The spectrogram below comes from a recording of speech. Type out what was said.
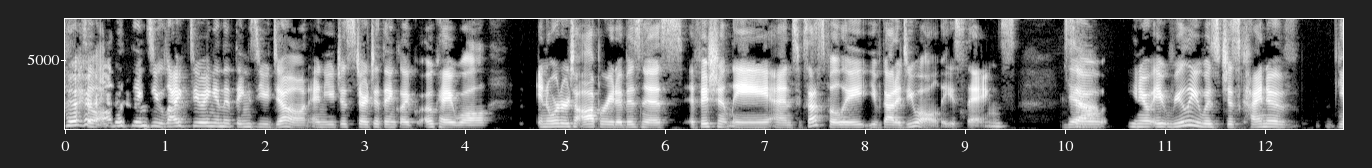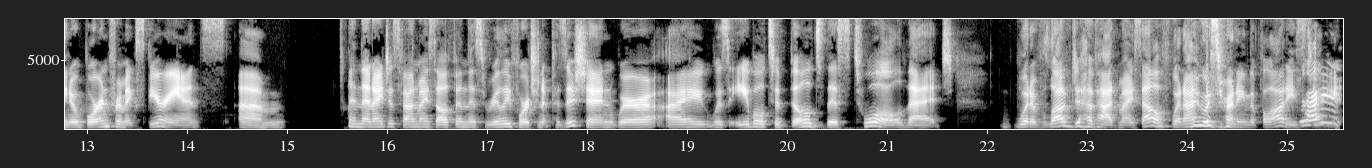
so all the things you like doing and the things you don't. And you just start to think like, okay, well, in order to operate a business efficiently and successfully, you've got to do all these things. Yeah. So, you know, it really was just kind of, you know, born from experience um, and then I just found myself in this really fortunate position where I was able to build this tool that would have loved to have had myself when I was running the Pilates. Right.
